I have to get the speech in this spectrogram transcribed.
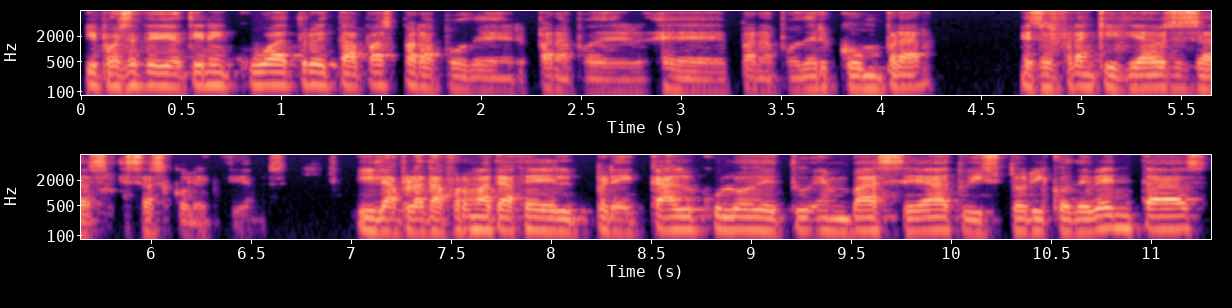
Y por eso te digo, tienen cuatro etapas para poder, para poder, eh, para poder comprar esos franquiciados, esas, esas colecciones. Y la plataforma te hace el precálculo de tu, en base a tu histórico de ventas,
